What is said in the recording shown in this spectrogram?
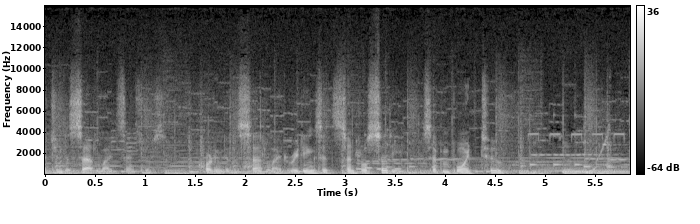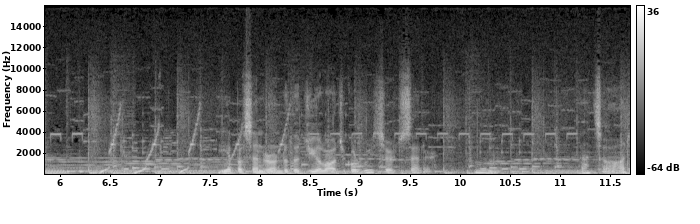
Patch into satellite sensors. According to the satellite readings, it's Central City, 7.2. The epicenter under the Geological Research Center. Hmm, that's odd.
